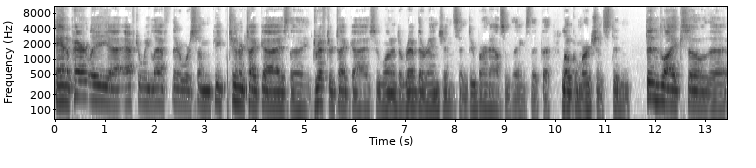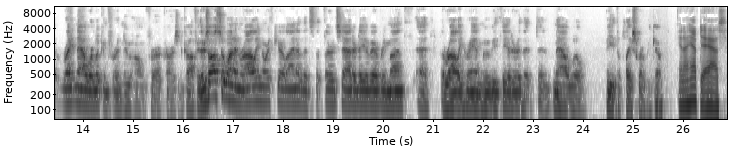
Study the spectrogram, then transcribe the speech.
And apparently, uh, after we left, there were some people, tuner type guys, the drifter type guys, who wanted to rev their engines and do burnouts and things that the local merchants didn't didn't like. So the right now we're looking for a new home for our cars and coffee. There's also one in Raleigh, North Carolina. That's the third Saturday of every month at the Raleigh Grand Movie Theater. That uh, now will be the place where we go. And I have to ask,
